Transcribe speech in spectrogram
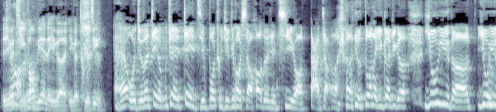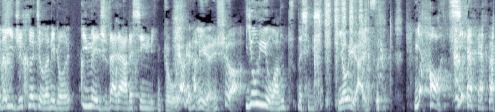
一个挺方便的一个一个途径。哎，我觉得这这这一集播出去之后，小号的人气又要大涨了，是吧？又多了一个这个忧郁的、忧郁的一直喝酒的那种 image 在大家的心里，不要给他立人设，忧郁王子的形象。忧郁癌子。你好贱呀、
